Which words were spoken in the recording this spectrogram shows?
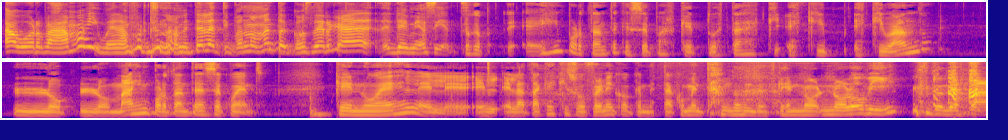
abordamos y bueno, afortunadamente la tipa no me tocó cerca de mi asiento. Es importante que sepas que tú estás esqui- esqui- esquivando lo, lo más importante de ese cuento. Que no es el, el- el- el ataque esquizofrénico que me está comentando, donde- que no, no lo vi, donde está,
